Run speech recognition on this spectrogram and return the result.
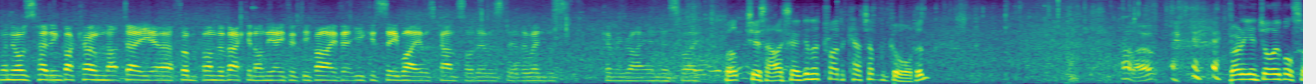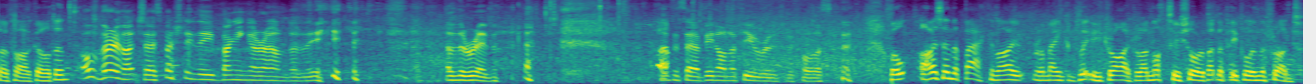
when I was heading back home that day uh, from Llanfairfechan on the A55, it, you could see why it was cancelled. It was the, the wind was coming right in this way. Well, cheers, Alex. I'm going to try to catch up with Gordon. Hello. Very enjoyable so far, Gordon. Oh, very much so, especially the banging around of the of the rib. I have to say, I've been on a few ribs before. So. Well, I was in the back and I remain completely dry, but I'm not too sure about the people in the front.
